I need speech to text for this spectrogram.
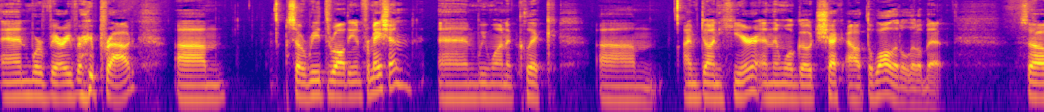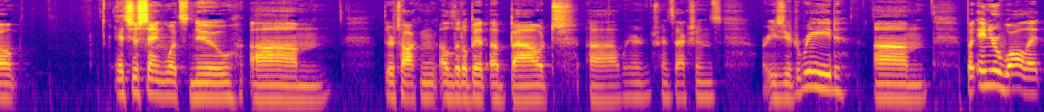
and we're very very proud. Um, so read through all the information, and we want to click. Um, I'm done here, and then we'll go check out the wallet a little bit. So it's just saying what's new. Um, they're talking a little bit about uh, where transactions are easier to read. Um, but in your wallet,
